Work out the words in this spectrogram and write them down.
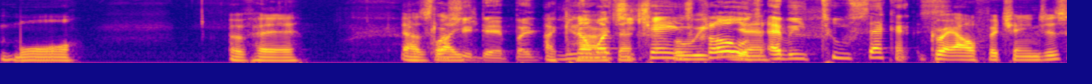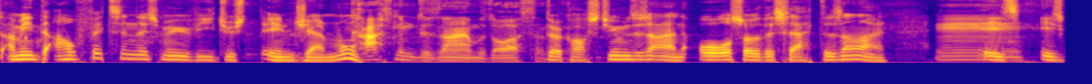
more of her as Of course like she did, but you know what? She changed we- clothes yeah. every two seconds. great outfit changes. I mean, the outfits in this movie, just in general, Costume design was awesome. the costume design, also the set design, is Mm. is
